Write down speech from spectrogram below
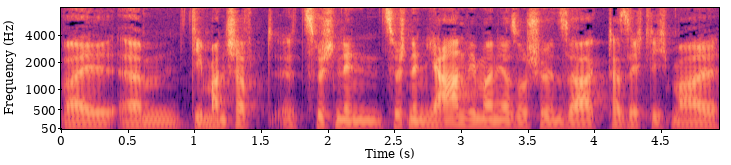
weil ähm, die Mannschaft äh, zwischen den zwischen den Jahren, wie man ja so schön sagt, tatsächlich mal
